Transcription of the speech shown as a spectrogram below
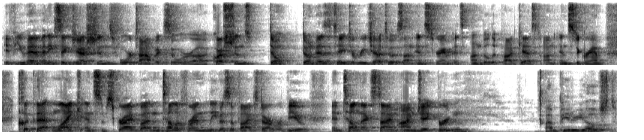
If you have any suggestions for topics or uh, questions, don't don't hesitate to reach out to us on Instagram. It's Unbuild It Podcast on Instagram. Click that like and subscribe button. Tell a friend. Leave us a five star review. Until next time, I'm Jake Bruton. I'm Peter Yost.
